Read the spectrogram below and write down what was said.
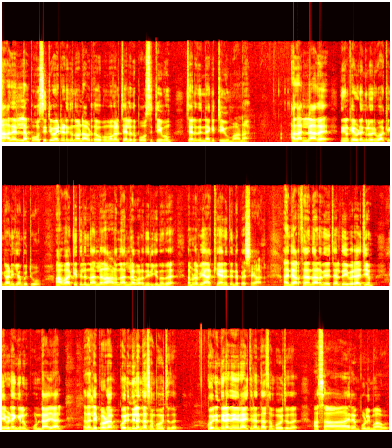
ആ അതെല്ലാം പോസിറ്റീവായിട്ട് എടുക്കുന്നതുകൊണ്ട് അവിടുത്തെ ഉപമകൾ ചിലത് പോസിറ്റീവും ചിലത് നെഗറ്റീവുമാണ് അതല്ലാതെ നിങ്ങൾക്ക് എവിടെയെങ്കിലും ഒരു വാക്യം കാണിക്കാൻ പറ്റുമോ? ആ വാക്യത്തിൽ നല്ലതാണെന്നല്ല പറഞ്ഞിരിക്കുന്നത്. നമ്മുടെ വ്യാഖ്യാനത്തിന്റെ പെശകാണ്. അതിന്റെ അർത്ഥം എന്താണെന്ന് ചോദിച്ചാൽ ദൈവരാജ്യം എവിടെയെങ്കിലും ഉണ്ടായാൽ അതല്ല ഇപ്പോൾ ഇവിടെ കൊരിന്തിൽ എന്താ സംഭവിച്ചത്? കൊരിന്തിലെ ദൈവരാജ്യത്തിൽ എന്താ സംഭവിച്ചത്? അസാരം പുളിമാവ്.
